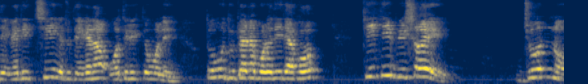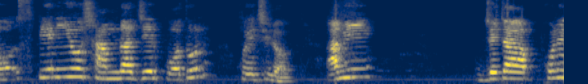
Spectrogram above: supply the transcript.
দেখে দিচ্ছি, একটু দেখে নাও, অতিরিক্ত বলে। তবু দুটো একটা বলে দিই, দেখো। কি কি বিষয়ে জন্য স্পেনীয় সাম্রাজ্যের পতন হয়েছিল? আমি যেটা ফোনে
